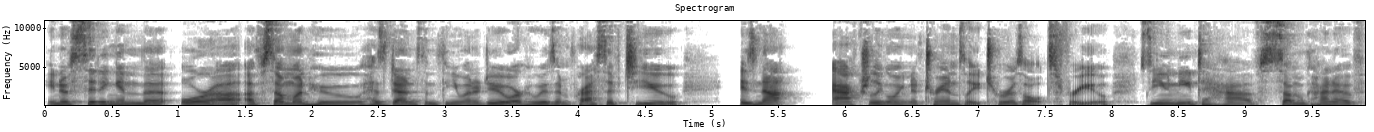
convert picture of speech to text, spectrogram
You know, sitting in the aura of someone who has done something you want to do or who is impressive to you is not actually going to translate to results for you. So you need to have some kind of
